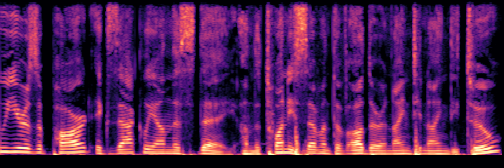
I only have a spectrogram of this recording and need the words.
two years apart, exactly on this day, on the 27th of Adar in 1992,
